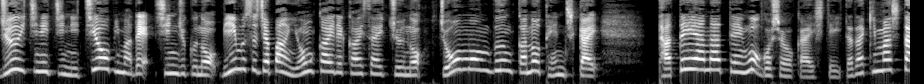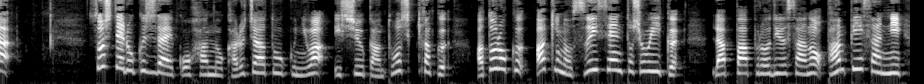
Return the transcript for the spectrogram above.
11日日曜日まで新宿のビームスジャパン4階で開催中の縄文文化の展示会、縦穴展をご紹介していただきました。そして6時台後半のカルチャートークには1週間投資企画アトロク秋の推薦図書ウィークラッパープロデューサーのパンピーさんに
